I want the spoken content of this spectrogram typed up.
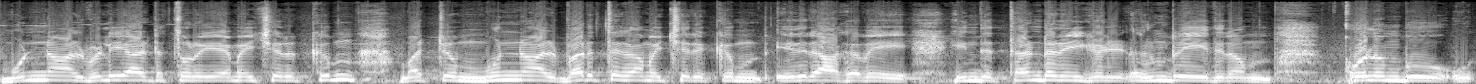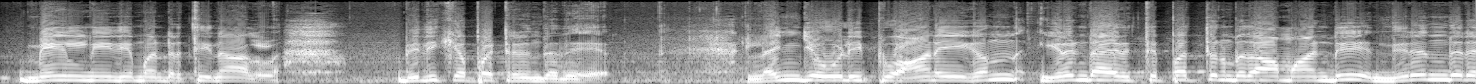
முன்னாள் விளையாட்டுத்துறை அமைச்சருக்கும் மற்றும் முன்னாள் வர்த்தக அமைச்சருக்கும் எதிராகவே இந்த தண்டனைகள் இன்றைய தினம் கொழும்பு மேல் நீதிமன்றத்தினால் விதிக்கப்பட்டிருந்தது. லஞ்ச ஒழிப்பு ஆணையகம் இரண்டாயிரத்தி பத்தொன்பதாம் ஆண்டு நிரந்தர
